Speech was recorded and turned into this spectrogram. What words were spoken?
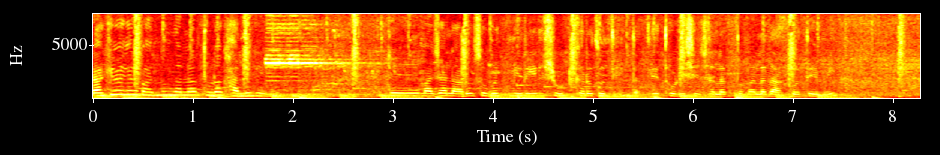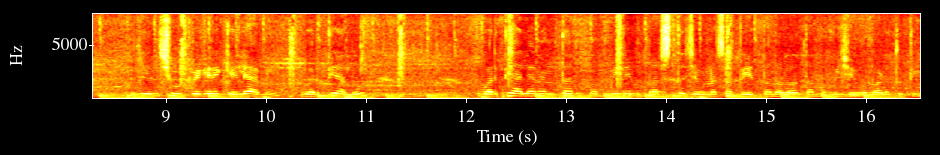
राखी वगैरे बांधून झाल्यावर थोडं खाली गेलो. ते माझ्या लाडूसोबत मी रील शूट करत होती. त्यातली थोडीशी झलक तुम्हाला दाखवते मी. रील शूट वगैरे केले आम्ही. वरती आलो. वरती आल्यानंतर मम्मीने मस्त जेवणाचा बेत बनवला होता. मम्मी जेवण वाढत होती.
